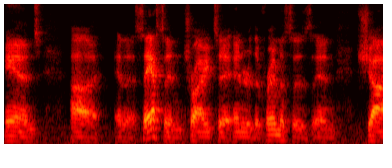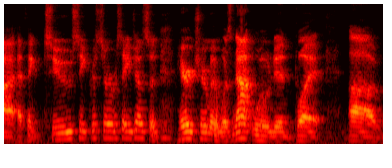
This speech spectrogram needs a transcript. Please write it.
and uh, an assassin tried to enter the premises and shot I think two Secret Service agents, and Harry Truman was not wounded, but. Uh,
